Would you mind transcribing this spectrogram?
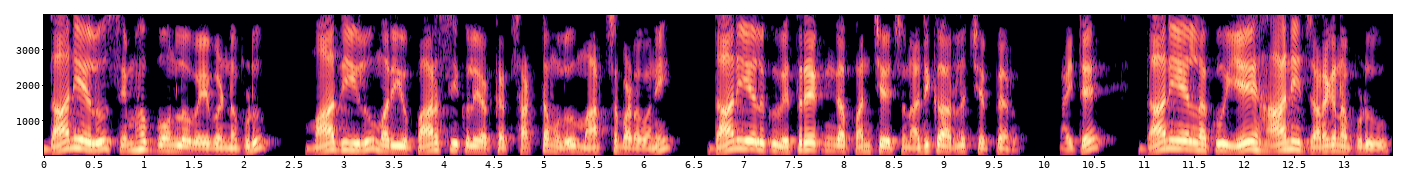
దానియలు సింహబోన్లో వేయబడినప్పుడు మాదీయులు మరియు పారసీకుల యొక్క చట్టములు మార్చబడవని దానియేలకు వ్యతిరేకంగా పనిచేస్తున్న అధికారులు చెప్పారు. అయితే దానియేలకు ఏ హాని జరగనప్పుడు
